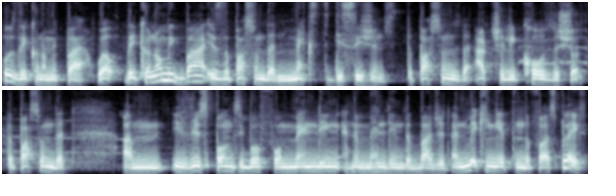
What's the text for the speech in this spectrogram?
who's the economic buyer? Well, the economic buyer is the person that makes the decisions, the person that actually calls the shots, the person that um, is responsible for mending and amending the budget and making it in the first place.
